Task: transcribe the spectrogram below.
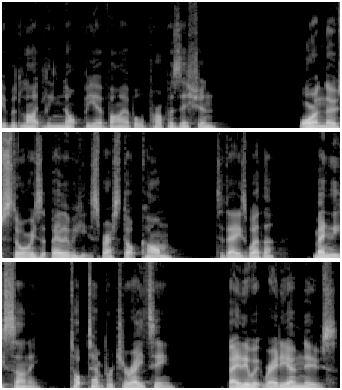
it would likely not be a viable proposition. More on those stories at bailiwickexpress.com. Today's weather mainly sunny, top temperature 18. Bailiwick Radio News.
